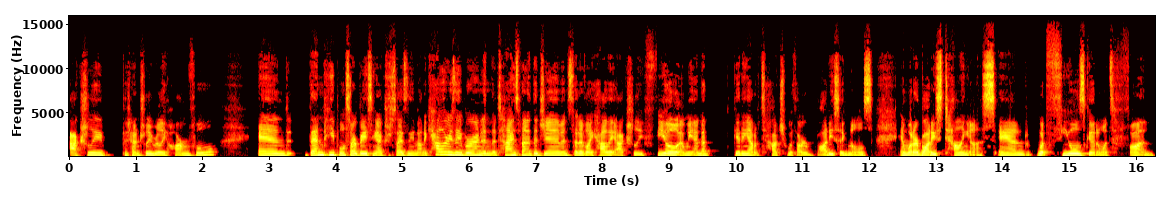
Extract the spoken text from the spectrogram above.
actually potentially really harmful. And then people start basing exercise on the amount of calories they burn and the time spent at the gym instead of like how they actually feel. And we end up getting out of touch with our body signals and what our body's telling us and what feels good and what's fun.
